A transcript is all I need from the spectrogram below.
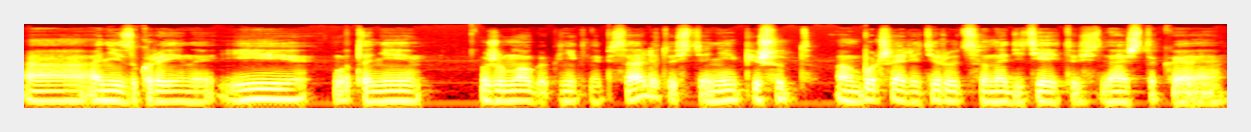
а, они из Украины. И вот они уже много книг написали, то есть они пишут, а, больше ориентируются на детей, то есть, знаешь, такая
